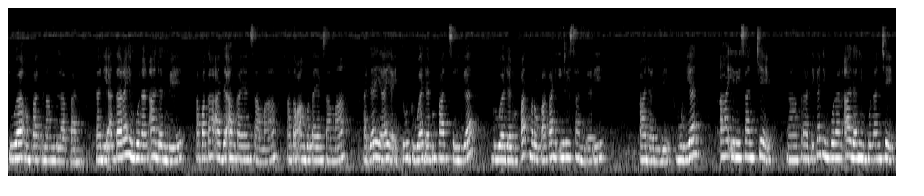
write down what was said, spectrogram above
2, 4, 6, 8. Nah, di antara himpunan A dan B, apakah ada angka yang sama atau anggota yang sama? Ada ya, yaitu 2 dan 4. Sehingga 2 dan 4 merupakan irisan dari A dan B. Kemudian A irisan C. Nah, perhatikan himpunan A dan himpunan C.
